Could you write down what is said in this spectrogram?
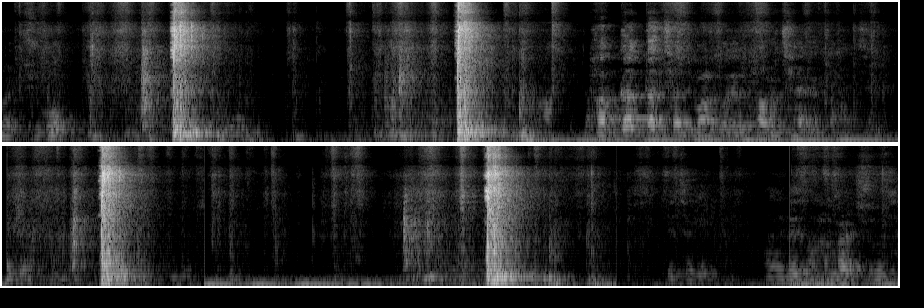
발 주고 바깥다 차지 말고 여기 바로 차야겠다 맞지? 뒤차기? 아니 그래서 한 발 주고 차게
